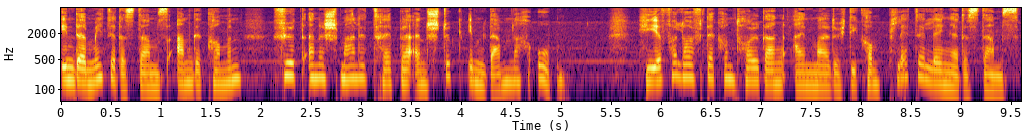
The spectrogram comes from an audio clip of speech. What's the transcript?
In der Mitte des Damms angekommen, führt eine schmale Treppe ein Stück im Damm nach oben. Hier verläuft der Kontrollgang einmal durch die komplette Länge des Damms,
